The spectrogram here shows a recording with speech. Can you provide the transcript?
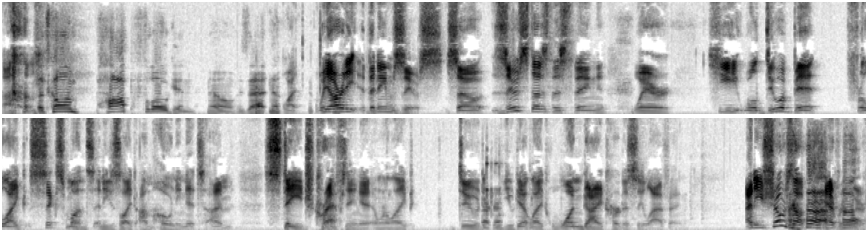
Um, let's call him Pop Flogan. No, is that no? What we already the name Zeus. So Zeus does this thing where he will do a bit for like six months, and he's like, "I'm honing it. I'm stage crafting it," and we're like, "Dude, Okay. you get like one guy courtesy laughing," and he shows up everywhere.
